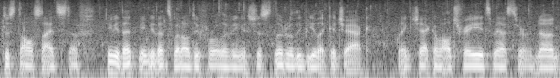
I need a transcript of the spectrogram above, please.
just all side stuff. Maybe that maybe that's what I'll do for a living. Is just literally be like a jack, like jack of all trades, master of none.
